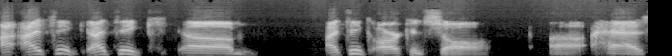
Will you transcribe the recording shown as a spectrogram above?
I, I think I think um, I think Arkansas uh, has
